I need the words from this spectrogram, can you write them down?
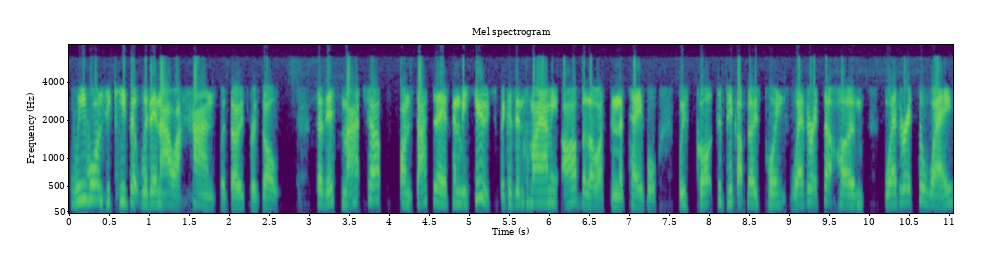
We want to keep it within our hands with those results. So this matchup on Saturday is going to be huge because Inter Miami are below us in the table. We've got to pick up those points, whether it's at home, whether it's away.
